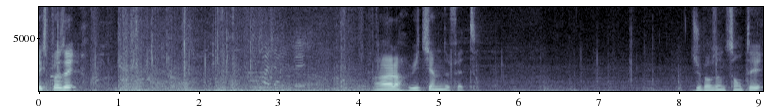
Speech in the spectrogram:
Exploser. Voilà, huitième de fête. J'ai pas besoin de santé.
